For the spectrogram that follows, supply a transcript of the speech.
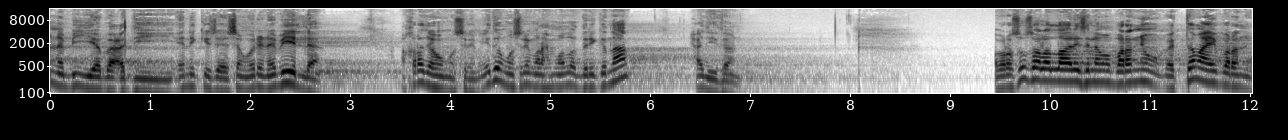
നബിയ ബഅദി. എനിക്ക് ശേഷം ഒരു നബിയില്ല. അഖ്റജഹു മുസ്ലിം. ഇത് മുസ്ലിം റഹ്മത്തുള്ള ഉദ്ധരിക്കുന്ന ഹദീസാണ്. അപ്പോൾ റസൂ സല്ലാ അലൈഹി സ്വലാമ പറഞ്ഞു വ്യക്തമായി പറഞ്ഞു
